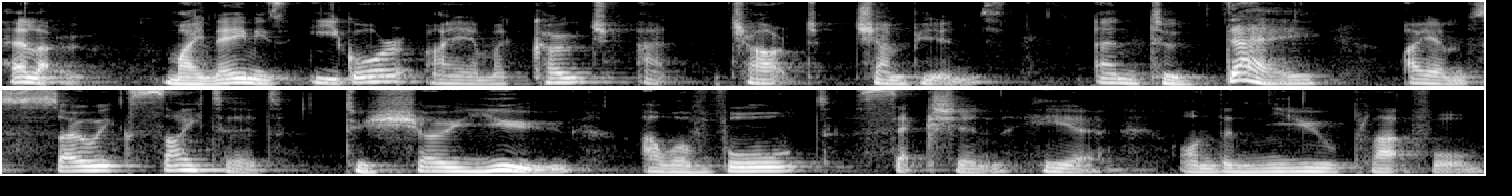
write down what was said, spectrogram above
Hello, my name is Igor. I am a coach at Chart Champions. And today I am so excited to show you our vault section here on the new platform.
